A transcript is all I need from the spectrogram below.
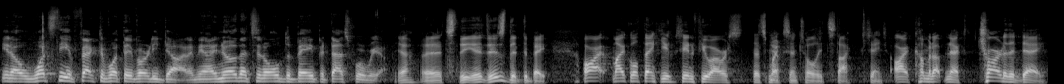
you know what's the effect of what they've already done. I mean, I know that's an old debate, but that's where we are. Yeah, it's the it is the debate. All right, Michael, thank you. See you in a few hours. That's Mike Santoli at Stock Exchange. All right, coming up next, chart of the day.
